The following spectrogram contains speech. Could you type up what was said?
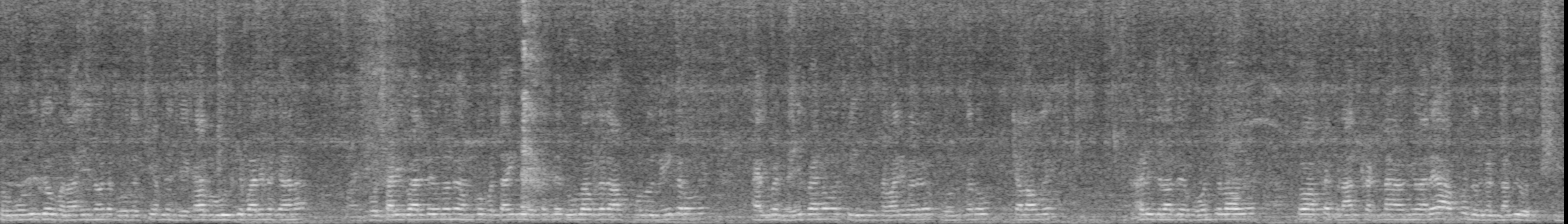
तो मूवी जो बनाई इन्होंने बहुत अच्छी हमने देखा रूल के बारे में जाना। बहुत सारी बातें उन्होंने हमको बताई कि रूल अगर आप फॉलो नहीं करोगे हेलमेट नहीं पहनोगे तीन दिन सवारी करोगे फ़ोन करो चलाओगे गाड़ी चलाते हुए फ़ोन चलाओगे तो आपका चलान कटना अनिवार्य है आपको दुर्घटना भी हो सकती है।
